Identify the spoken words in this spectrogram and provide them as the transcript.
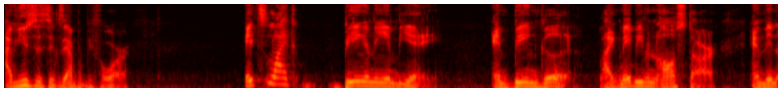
I've used this example before. It's like being in the NBA and being good, like maybe even an all star, and then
